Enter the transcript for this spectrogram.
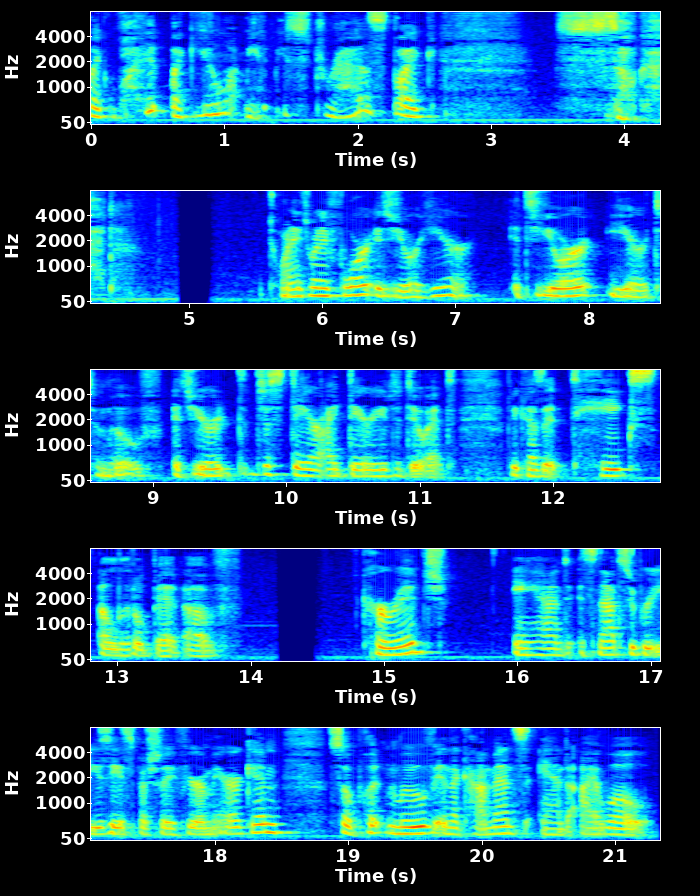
like what? Like, you don't want me to be stressed? Like, so good. 2024 is your year. It's your year to move. It's your, just dare, I dare you to do it because it takes a little bit of courage and it's not super easy, especially if you're American. So put move in the comments and I will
